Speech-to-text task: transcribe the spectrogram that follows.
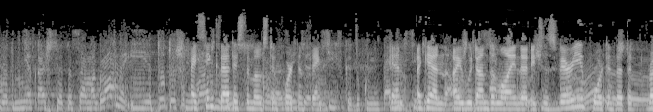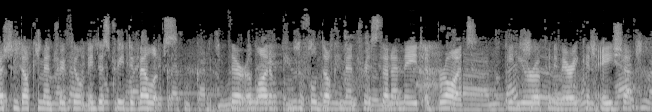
вот мне кажется, это самое главное. И тут очень I think важно that is the most развитие important thing. российской And документалистики, again, потому I что would самое underline that очень it is very здорово, important that the что- Russian что documentary на film Западе industry столько develops. снимается прекрасных картин. There are a lot of Благодаря этому, beautiful собственно, мы documentaries выстроили. that are made abroad А, но in дальше Europe, in America, and очень Asia. важно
